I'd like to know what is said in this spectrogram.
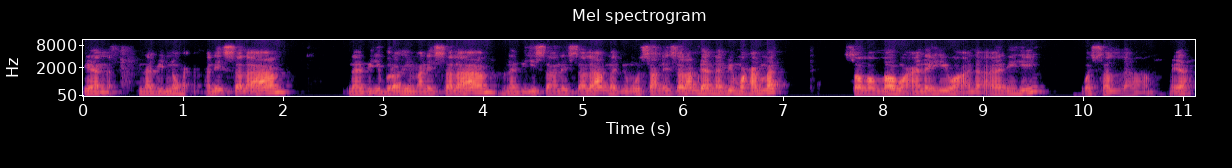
ya Nabi Nuh alaihissalam, Nabi Ibrahim alaihissalam, Nabi Isa alaihissalam, Nabi Musa alaihissalam dan Nabi Muhammad sallallahu alaihi wa ala alihi wasallam ya.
